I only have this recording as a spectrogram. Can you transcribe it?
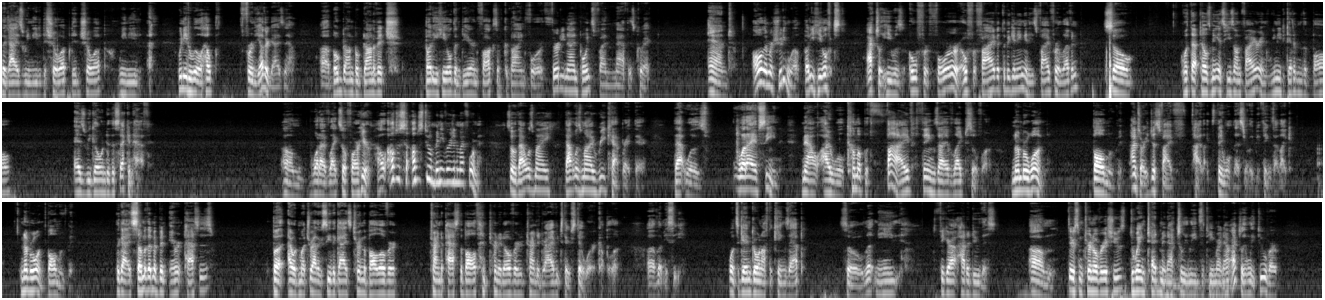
The guys we needed to show up did show up. We need we need a little help for the other guys now. Uh, Bogdan Bogdanovic, Buddy Hield, and De'Aaron Fox have combined for 39 points, if my math is correct. And all of them are shooting well. Buddy Hield, actually, he was 0 for 4 or 0 for 5 at the beginning, and he's 5 for 11. So what that tells me is he's on fire, and we need to get him the ball as we go into the second half. Um, what I've liked so far here, I'll, I'll just I'll just do a mini version of my format. So that was my that was my recap right there. That was what I have seen. Now I will come up with five things I have liked so far. Number one, ball movement. I'm sorry, just five highlights. They won't necessarily be things I like. Number one, ball movement. The guys, some of them have been errant passes, but I would much rather see the guys turn the ball over, trying to pass the ball, then turn it over, trying to drive, which there still were a couple of. Uh, let me see. Once again, going off the Kings app. So let me figure out how to do this. Um, there's some turnover issues. Dewayne Dedmon actually leads the team right now. Actually, only two of our.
